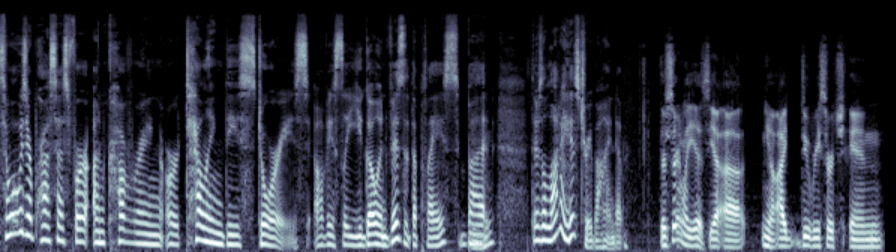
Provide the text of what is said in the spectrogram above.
So, what was your process for uncovering or telling these stories? Obviously, you go and visit the place, but mm-hmm. there's a lot of history behind them. There certainly is. Yeah, uh, you know, I do research in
